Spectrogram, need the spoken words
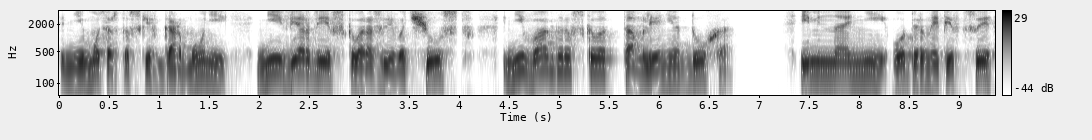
ни моцартовских гармоний, ни вердиевского разлива чувств, ни вагнеровского томления духа. Именно они, оперные певцы,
